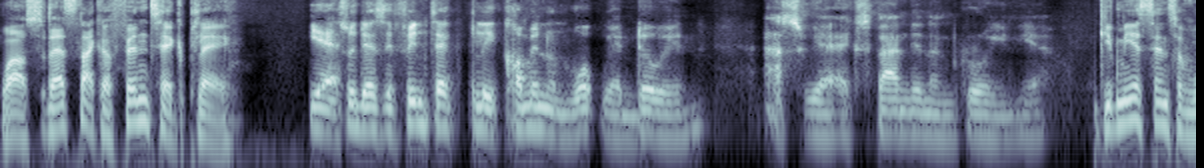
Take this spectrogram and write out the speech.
Wow, so that's like a fintech play. Yeah, so there's a fintech play coming on what we're doing as we are expanding and growing here. Give me a sense of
